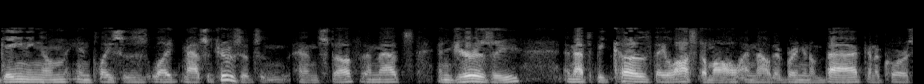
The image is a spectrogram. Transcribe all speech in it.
gaining them in places like Massachusetts and, and stuff, and that's in Jersey, and that's because they lost them all, and now they're bringing them back. And of course,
